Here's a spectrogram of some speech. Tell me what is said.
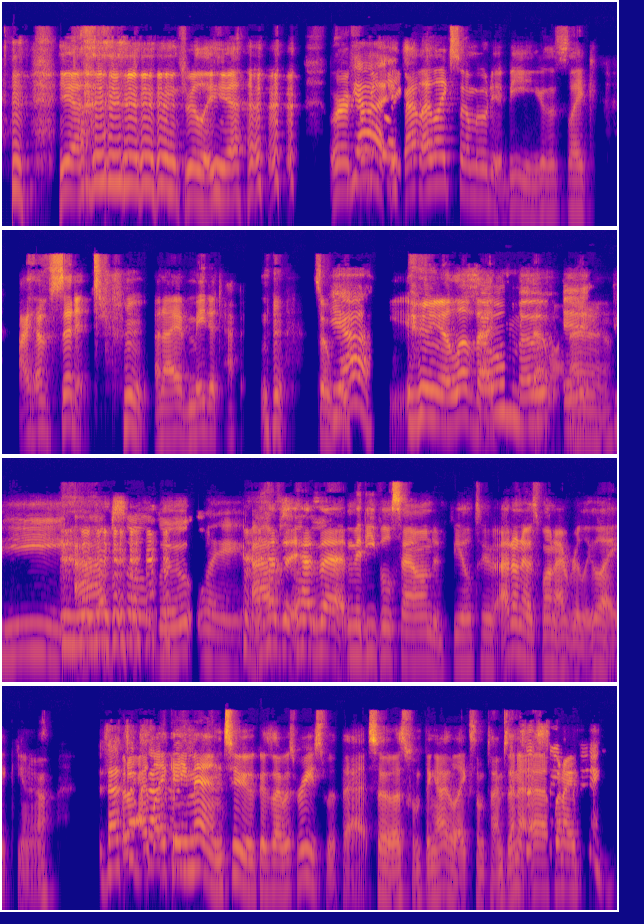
yeah, it's really, yeah. or Yeah, like, I, I like so mote it be because it's like, I have said it and I have made it happen. so Yeah. I love that. So mote one. I don't know. it be. Absolutely. it has it has that medieval sound and feel to it. I don't know. It's one I really like, you know. That's exactly I like amen too because I was raised with that, so that's something I like sometimes. And It's uh, when I thing.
